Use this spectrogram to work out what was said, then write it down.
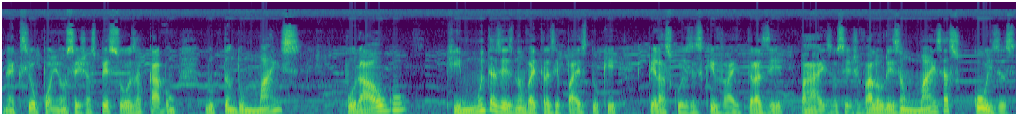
né, que se opõem, ou seja, as pessoas acabam lutando mais por algo que muitas vezes não vai trazer paz do que pelas coisas que vai trazer paz, ou seja, valorizam mais as coisas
